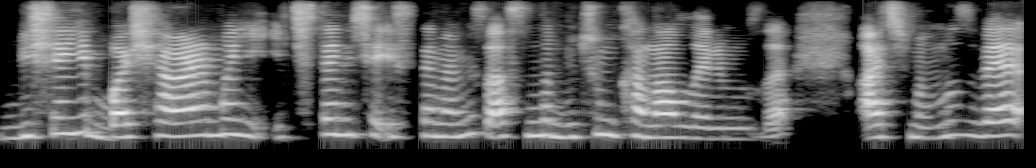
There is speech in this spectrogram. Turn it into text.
bir şeyi başarmayı içten içe istememiz aslında bütün kanallarımızı açmamız ve,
